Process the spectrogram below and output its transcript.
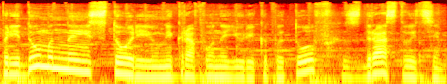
Непридуманные истории у микрофона Юрий Копытов. Здравствуйте.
